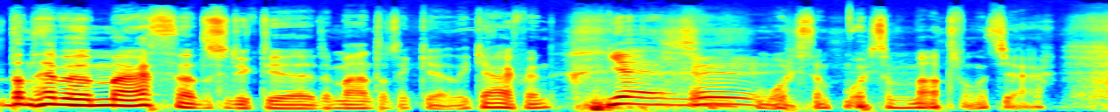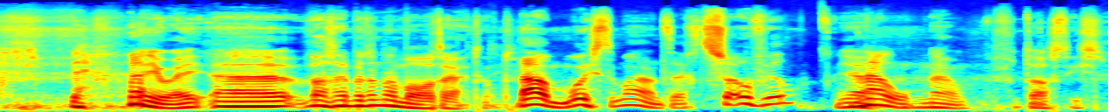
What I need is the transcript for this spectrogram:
dan hebben we maart. Nou, dat is natuurlijk de, de maand dat ik, eh, dat ik jarig ben. Yeah. De mooiste, mooiste maand van het jaar. anyway, eh, wat hebben we dan allemaal wat eruit komt? nou, mooiste maand. Echt zoveel. Ja, Nou. nou, fantastisch.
